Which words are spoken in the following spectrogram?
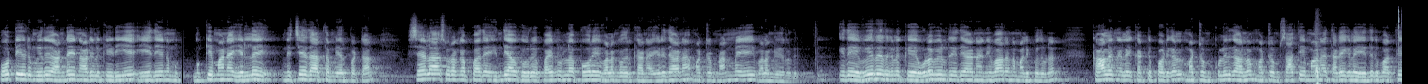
போட்டியிடும் இரு அண்டை நாடுகளுக்கு இடையே ஏதேனும் முக்கியமான எல்லை நிச்சயதார்த்தம் ஏற்பட்டால் சேலா சுரங்கப்பாதை இந்தியாவுக்கு ஒரு பயனுள்ள போரை வழங்குவதற்கான எளிதான மற்றும் நன்மையை வழங்குகிறது. இது வீரர்களுக்கு உளவியல் ரீதியான நிவாரணம் அளிப்பதுடன் காலநிலை கட்டுப்பாடுகள் மற்றும் குளிர்காலம் மற்றும் சாத்தியமான தடைகளை எதிர்பார்த்து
